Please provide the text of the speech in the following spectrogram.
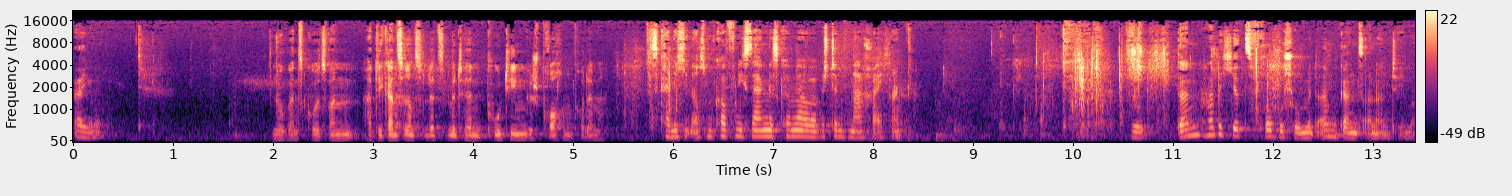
Ah, Nur ganz kurz, wann hat die Kanzlerin zuletzt mit Herrn Putin gesprochen, Frau Demmer? Das kann ich Ihnen aus dem Kopf nicht sagen, das können wir aber bestimmt nachreichen. Danke. So, dann habe ich jetzt Frau Buschow mit einem ganz anderen Thema.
